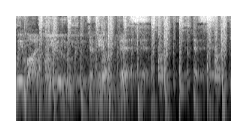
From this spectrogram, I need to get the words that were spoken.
We want you to feel this. This.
